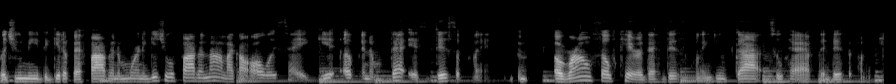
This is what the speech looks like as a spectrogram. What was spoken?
but you need to get up at five in the morning, get you a five to nine. Like I always say, get up in the that is discipline. Around self care, that's discipline. You got to have the discipline.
